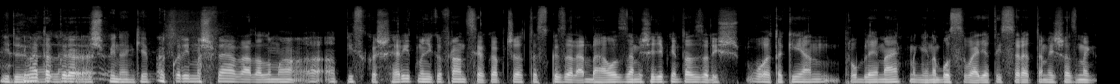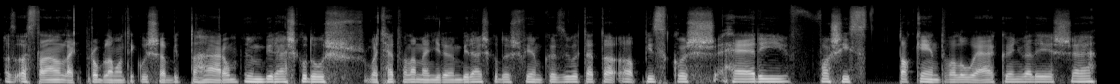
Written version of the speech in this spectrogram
idővel. Hát akkor, és mindenképp. Akkor én most felvállalom a, a, a piszkos herit, mondjuk a francia kapcsolat ez közelebb áll hozzám, és egyébként azzal is voltak ilyen problémák, meg én a bosszúvágyat is szerettem, és az meg az, az talán a legproblematikusabb itt a három önbíráskodós, vagy hát valamennyire önbíráskodós film közül, tehát a, a piszkos Harry fasiszt taként való elkönyvelése,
